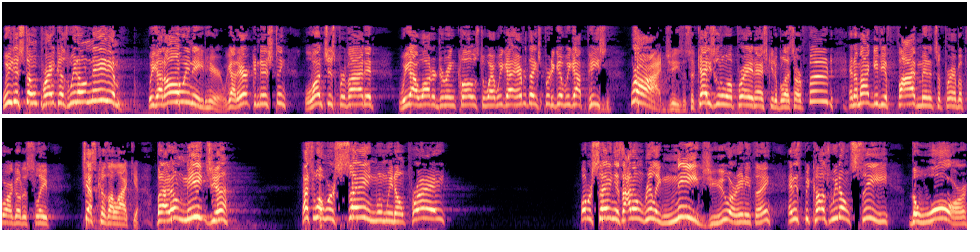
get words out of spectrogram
We just don't pray because we don't need Him. We got all we need here. We got air conditioning, lunch is provided, we got water to drink, clothes to wear, we got everything's pretty good, we got peace. We're all right, Jesus. Occasionally we'll pray and ask you to bless our food, and I might give you five minutes of prayer before I go to sleep just because I like you. But I don't need you. That's what we're saying when we don't pray. What we're saying is, I don't really need you or anything, and it's because we don't see the war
